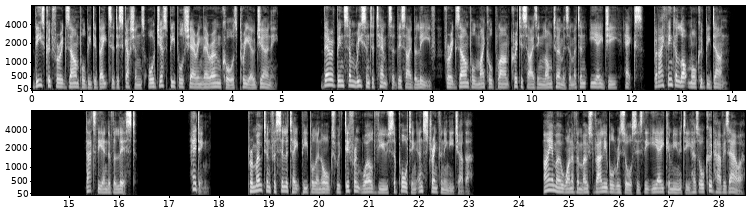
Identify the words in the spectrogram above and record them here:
These could, for example, be debates or discussions or just people sharing their own cause prio journey. There have been some recent attempts at this, I believe, for example, Michael Plant criticizing long termism at an EAG X, but I think a lot more could be done. That's the end of the list. Heading Promote and facilitate people and orgs with different worldviews supporting and strengthening each other. IMO One of the most valuable resources the EA community has or could have is our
